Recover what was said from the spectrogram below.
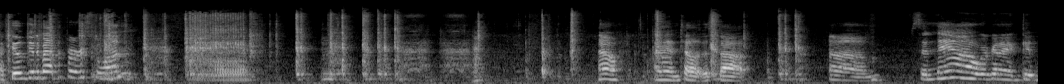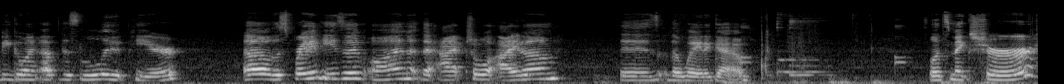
I feel good about the first one. Oh, I didn't tell it to stop. Um, so now we're going to get be going up this loop here. Oh, the spray adhesive on the actual item is the way to go. So let's make sure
